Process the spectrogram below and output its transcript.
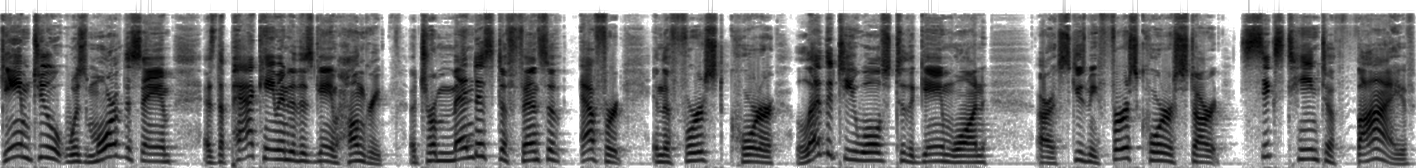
Game two was more of the same as the Pack came into this game hungry. A tremendous defensive effort in the first quarter led the T Wolves to the game one, or excuse me, first quarter start 16 to 5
